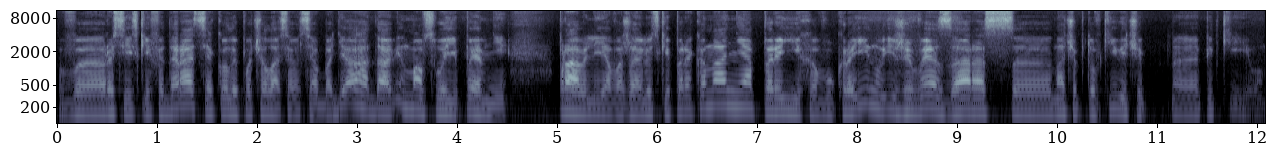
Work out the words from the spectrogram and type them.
в Російській Федерації, коли почалася оця бадяга. Да, Він мав свої певні правильні, я вважаю, людські переконання, переїхав в Україну і живе зараз, е, начебто, в Києві чи е, під Києвом.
